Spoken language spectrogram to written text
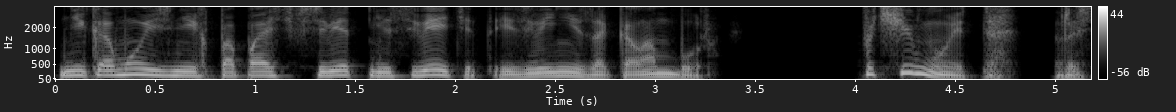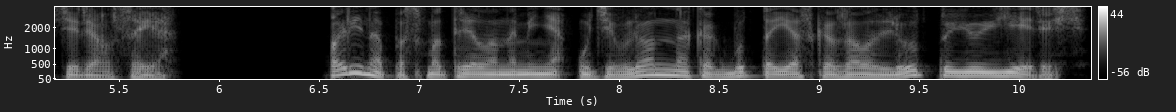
Никому из них попасть в свет не светит, извини за каламбур». «Почему это?» — растерялся я. Полина посмотрела на меня удивленно, как будто я сказал лютую ересь.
